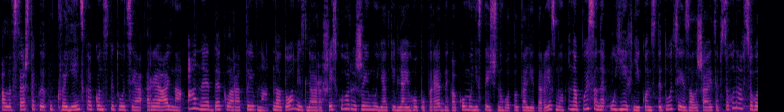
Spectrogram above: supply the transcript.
Але все ж таки українська конституція реальна, а не декларативна. Натомість для рашистського режиму, як і для його попередника комуністичного тоталітаризму, написане у їхній конституції залишається всього навсього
